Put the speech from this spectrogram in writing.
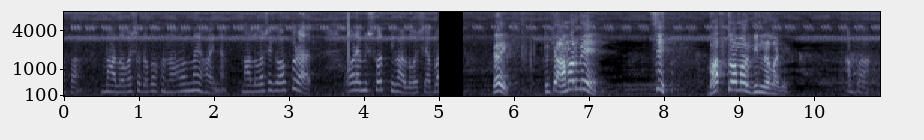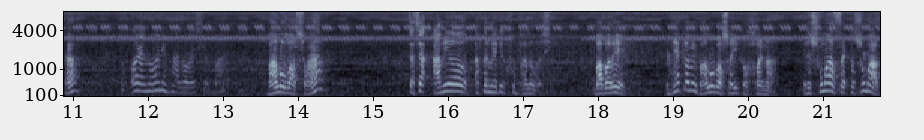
আব্বা ভালোবাসা তো কখনো অন্যায় হয় না। ভালোবাসা কি অপরাধ? ওর আমি সত্যি ভালোবাসি আব্বা এই তুই কি আমার মেয়ে? ছি ভাবতো আমার গিন্না লাগে। আব্বা হ্যাঁ? ওর আমি অনেক ভালোবাসি আব্বা ভালোবাসো হ্যাঁ? চাচা আমিও আপনার মেয়েকে খুব ভালোবাসি। বাবারে দেখ আমি ভালোবাসাই হয় না। এটা সমাজ একটা সমাজ।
